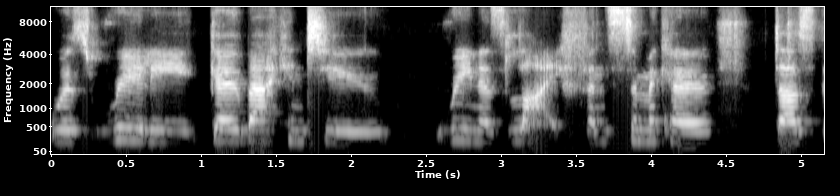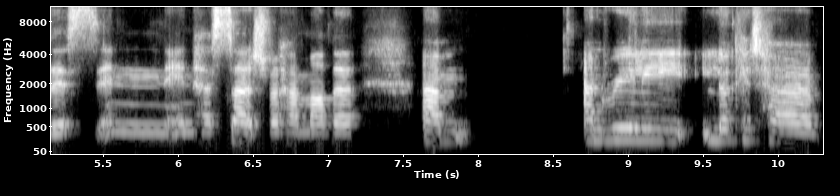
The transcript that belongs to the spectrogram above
was really go back into Rina's life and Sumiko does this in, in her search for her mother um, and really look at her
